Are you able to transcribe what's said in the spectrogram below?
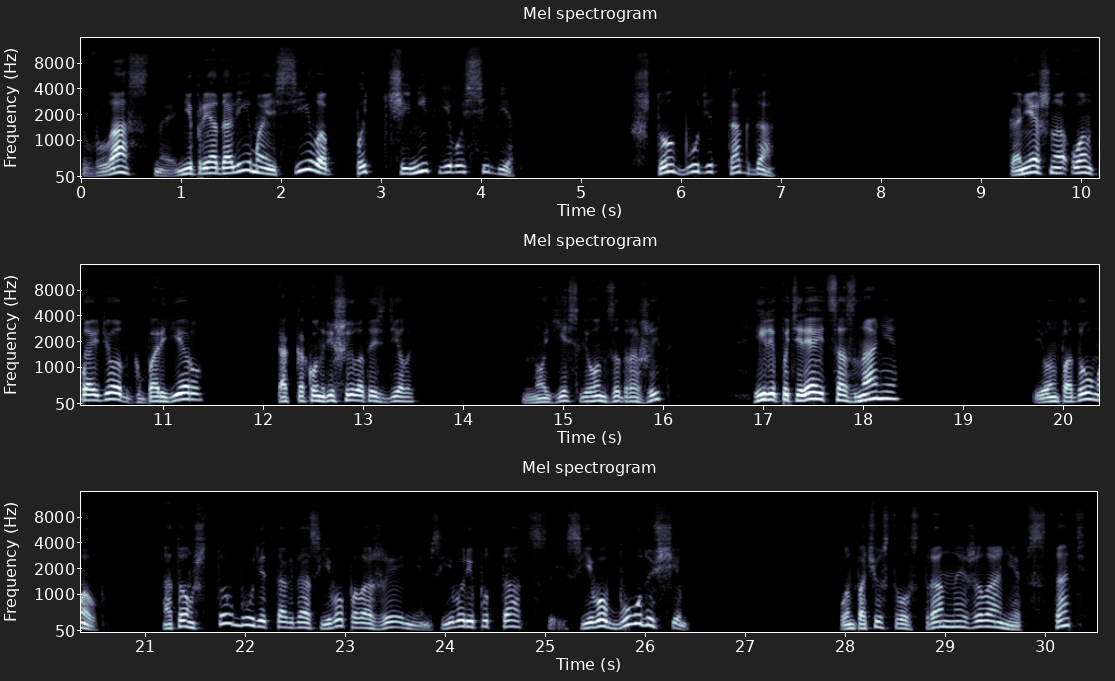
властная, непреодолимая сила подчинит его себе. Что будет тогда? Конечно, он пойдет к барьеру, так как он решил это сделать. Но если он задрожит или потеряет сознание, и он подумал о том, что будет тогда с его положением, с его репутацией, с его будущим. Он почувствовал странное желание встать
